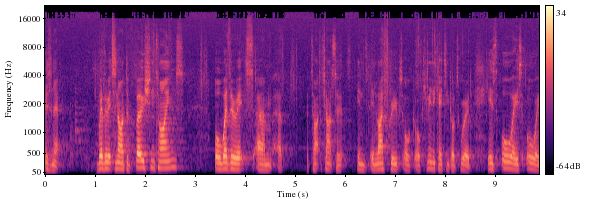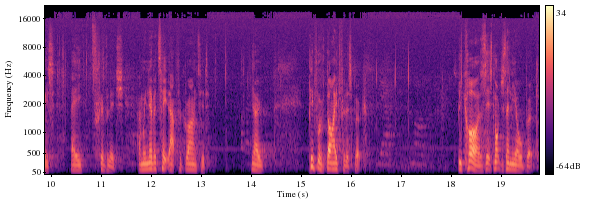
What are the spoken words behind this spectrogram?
isn't it? Whether it's in our devotion times, or whether it's um, a, a t- chance to, in, in life groups or, or communicating God's word, is always, always a privilege. And we never take that for granted. You know, people have died for this book. Because it's not just any old book,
